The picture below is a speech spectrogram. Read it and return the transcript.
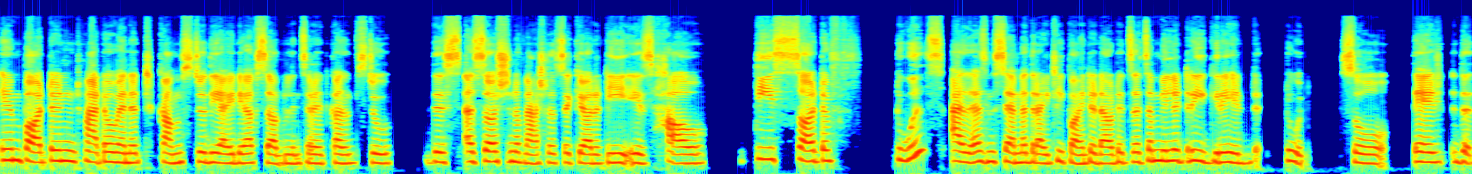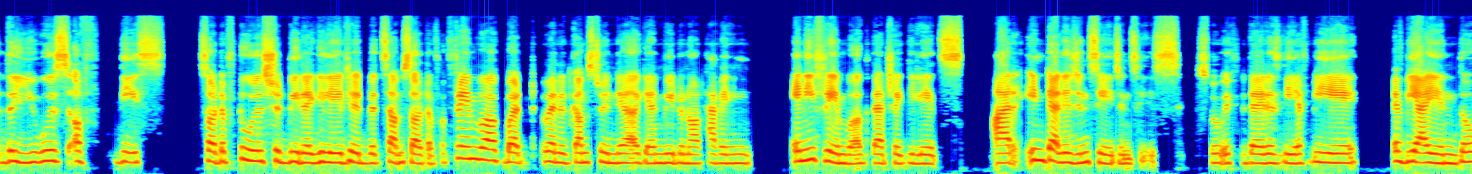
important matter when it comes to the idea of surveillance, when it comes to this assertion of national security, is how these sort of tools, as, as Mr. Ahmed rightly pointed out, it's it's a military grade tool. So the, the use of these sort of tools should be regulated with some sort of a framework. But when it comes to India, again, we do not have any any framework that regulates our intelligence agencies. So if there is the FBA, FBI in the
